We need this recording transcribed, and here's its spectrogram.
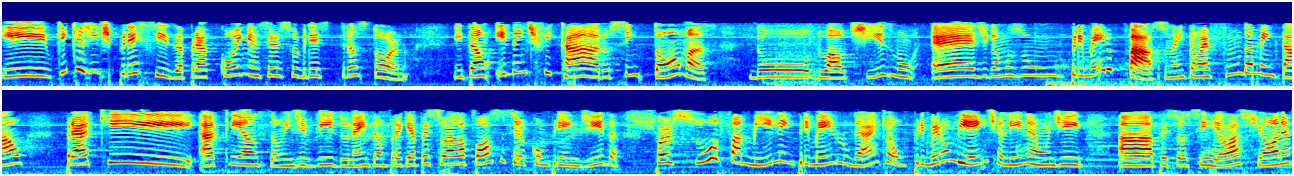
E o que, que a gente precisa para conhecer sobre esse transtorno? Então, identificar os sintomas do, do autismo é, digamos, um primeiro passo, né? Então, é fundamental para que a criança, o indivíduo, né, então para que a pessoa ela possa ser compreendida por sua família em primeiro lugar, que é o primeiro ambiente ali, né, onde a pessoa se relaciona,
